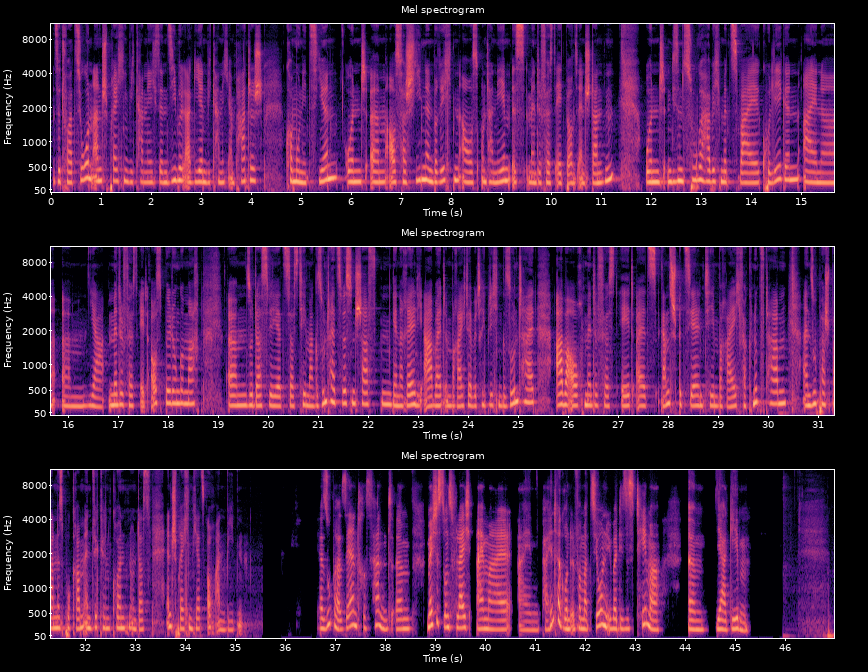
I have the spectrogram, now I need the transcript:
Situationen ansprechen, wie kann ich sensibel agieren, wie kann ich empathisch kommunizieren. Und ähm, aus verschiedenen Berichten aus Unternehmen ist Mental First Aid bei uns entstanden. Und in diesem Zuge habe ich mit zwei Kollegen eine ähm, ja, Mental First Aid Ausbildung gemacht, ähm, sodass wir jetzt das Thema Gesundheitswissenschaften, generell die Arbeit im Bereich der betrieblichen Gesundheit, aber auch Mental First Aid als ganz speziellen Themenbereich verknüpft haben, ein super spannendes Programm entwickeln konnten und das entsprechend jetzt auch anbieten. Ja, super, sehr interessant. Ähm, möchtest du uns vielleicht einmal ein paar Hintergrundinformationen über dieses Thema ähm, ja, geben?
